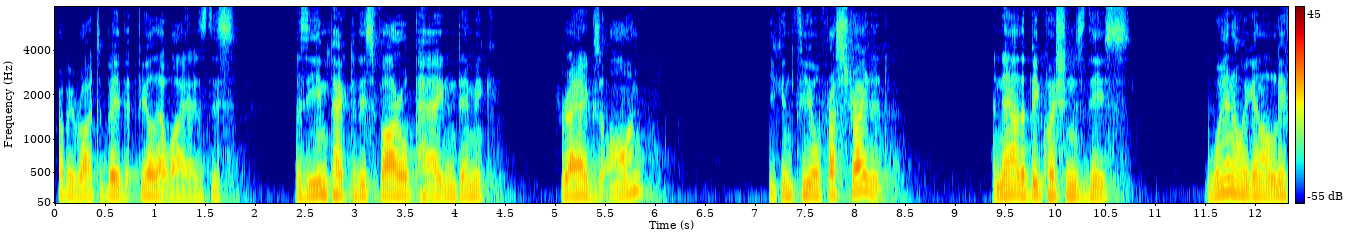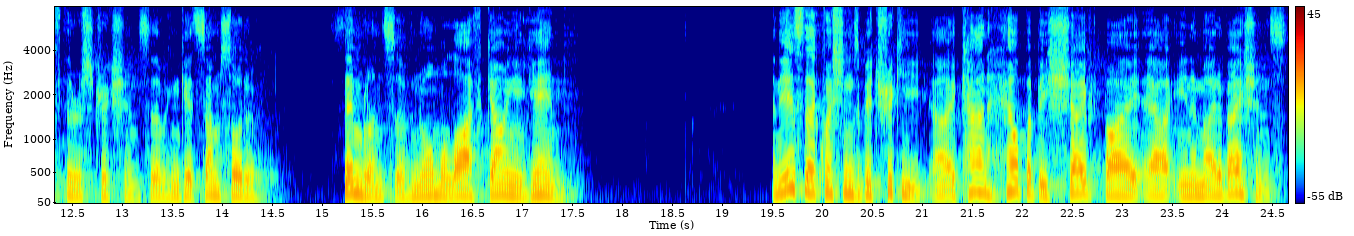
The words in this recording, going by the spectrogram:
Probably right to be that feel that way as this as the impact of this viral pandemic drags on, you can feel frustrated. And now the big question is this when are we going to lift the restrictions so that we can get some sort of semblance of normal life going again? And the answer to that question is a bit tricky. Uh, it can't help but be shaped by our inner motivations.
